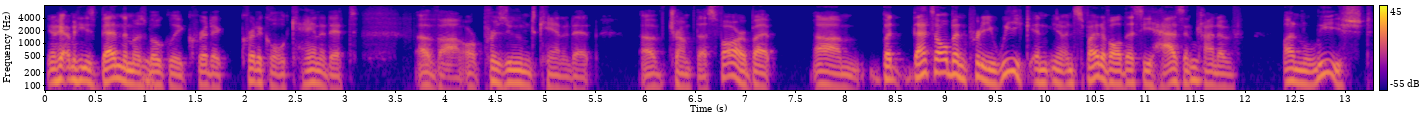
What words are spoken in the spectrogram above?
You know, I mean, he's been the most vocally critic critical candidate of uh, or presumed candidate of Trump thus far, but um, but that's all been pretty weak. And you know, in spite of all this, he hasn't mm. kind of unleashed.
